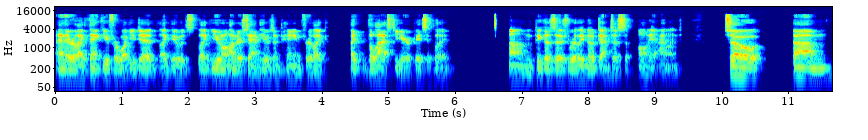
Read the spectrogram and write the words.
and they were like thank you for what you did like it was like you don't understand he was in pain for like like the last year basically um because there's really no dentist on the island so um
